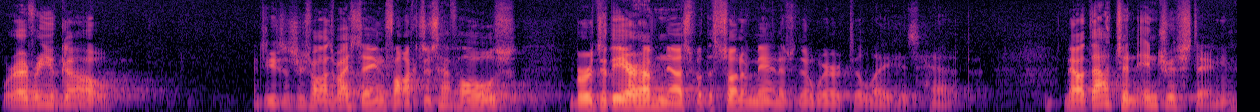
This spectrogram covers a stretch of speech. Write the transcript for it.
wherever you go. And Jesus responds by saying, Foxes have holes, birds of the air have nests, but the Son of Man has nowhere to lay his head. Now, that's an interesting,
